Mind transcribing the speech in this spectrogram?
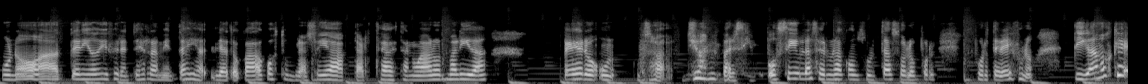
uno ha tenido diferentes herramientas y le ha tocado acostumbrarse y adaptarse a esta nueva normalidad. Pero, o sea, yo me parece imposible hacer una consulta solo por, por teléfono. Digamos que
